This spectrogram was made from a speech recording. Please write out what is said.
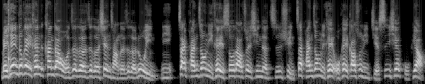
每天你都可以看看到我这个这个现场的这个录影。你在盘中你可以收到最新的资讯，在盘中你可以我可以告诉你解释一些股票，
